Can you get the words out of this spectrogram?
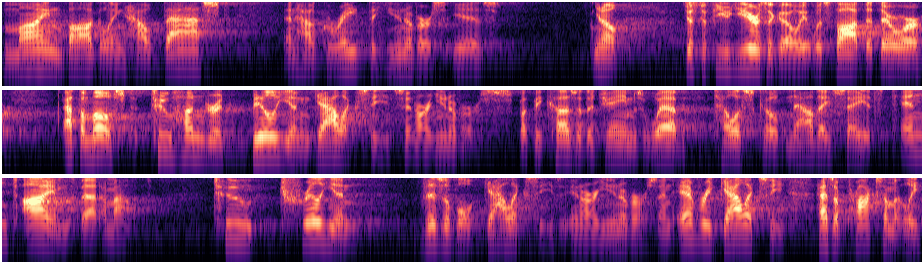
mind boggling how vast and how great the universe is. You know, just a few years ago, it was thought that there were at the most 200 billion galaxies in our universe. But because of the James Webb telescope, now they say it's 10 times that amount. 2 trillion visible galaxies in our universe. And every galaxy has approximately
